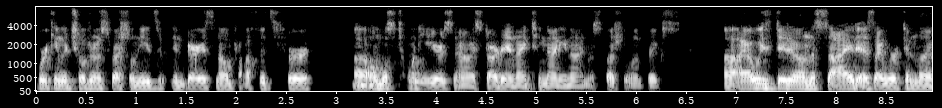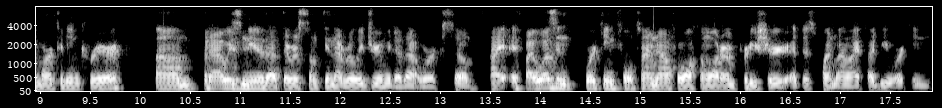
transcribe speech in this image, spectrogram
working with children with special needs in various nonprofits for uh, mm-hmm. almost 20 years now. I started in 1999 with Special Olympics. Uh, I always did it on the side as I worked in my marketing career. Um, but I always knew that there was something that really drew me to that work. So I, if I wasn't working full time now for Walk on Water, I'm pretty sure at this point in my life I'd be working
